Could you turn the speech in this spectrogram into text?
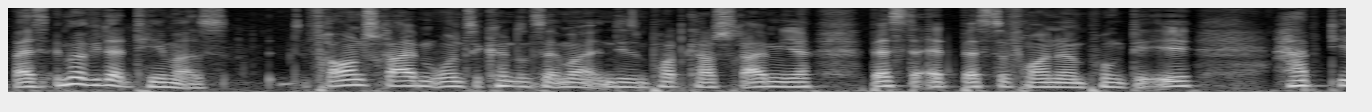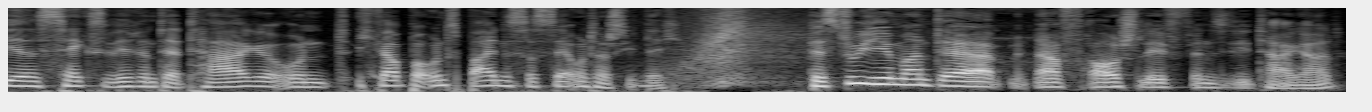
weil es immer wieder Thema ist. Frauen schreiben uns, ihr könnt uns ja immer in diesem Podcast schreiben hier, beste at bestefreundin.de. Habt ihr Sex während der Tage? Und ich glaube, bei uns beiden ist das sehr unterschiedlich. Bist du jemand, der mit einer Frau schläft, wenn sie die Tage hat?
